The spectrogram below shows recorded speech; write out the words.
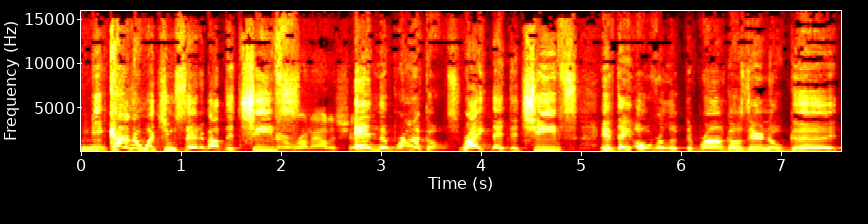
Kind of what you said about the Chiefs gonna run out of show. and the Broncos, right? That the Chiefs, if they overlook the Broncos, they're no good.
